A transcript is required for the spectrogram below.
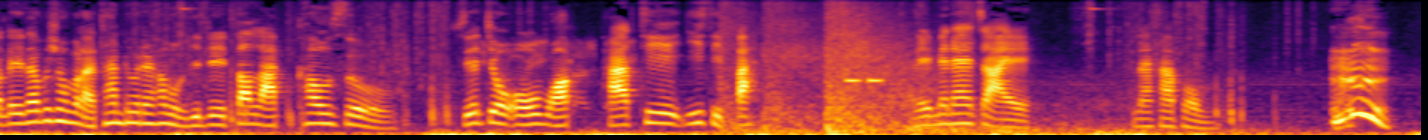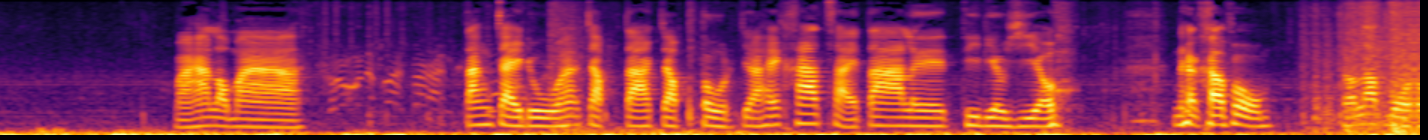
วัสดีท่านผู้ชมหลายท่านด้วยนะครับผมยินดีต้อนรับเข้าสู่ CSGO Overwatch พาร์ทที่ 20ปะอันนี้ไม่แน่ใจนะครับผม มาฮะ เรามาตั้งใจดูฮะ จับตาจับตูด อย่าให้คาดสายตาเลยทีเดียวเชียวนะครับผมสำหรับโหมด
